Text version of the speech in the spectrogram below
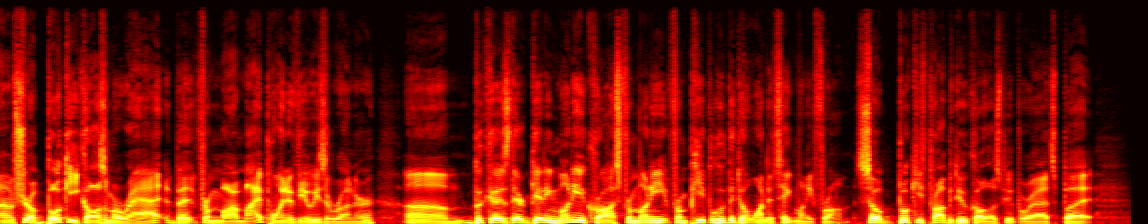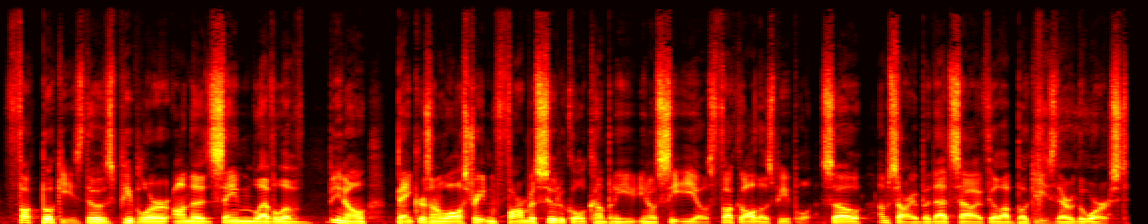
I'm sure a bookie calls him a rat, but from my, my point of view, he's a runner um, because they're getting money across from money from people who they don't want to take money from. So bookies probably do call those people rats, but fuck bookies. Those people are on the same level of you know bankers on Wall Street and pharmaceutical company you know CEOs. Fuck all those people. So I'm sorry, but that's how I feel about bookies. They're the worst.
